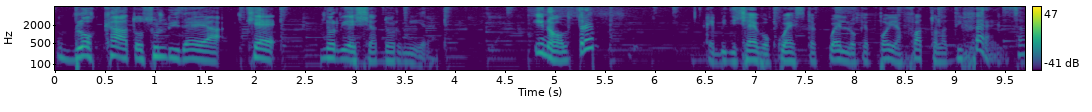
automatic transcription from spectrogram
bloccato sull'idea che non riesci a dormire. Inoltre, e vi dicevo questo è quello che poi ha fatto la differenza,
